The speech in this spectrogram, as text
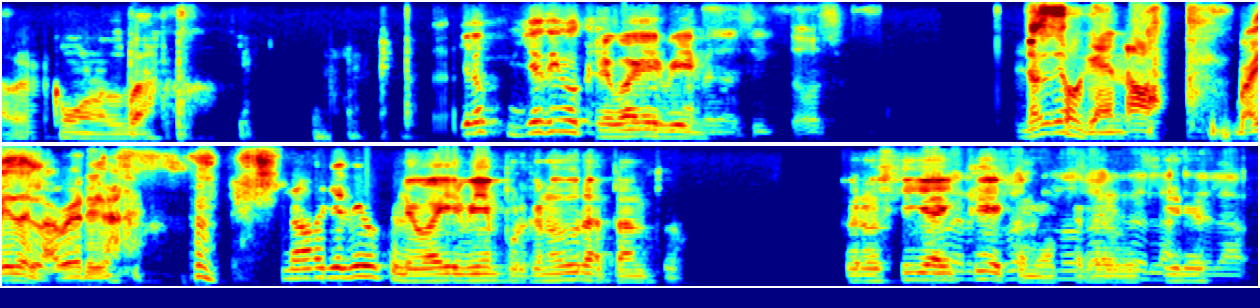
A ver cómo nos va. yo, yo digo que le va a ir bien. Yo digo que no, vaya de la verga. No, yo digo que le va a ir bien porque no dura tanto. Pero sí hay A ver, que nos como nos que a de la- reducir. de la-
